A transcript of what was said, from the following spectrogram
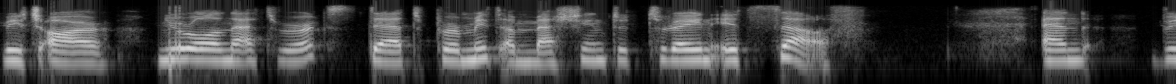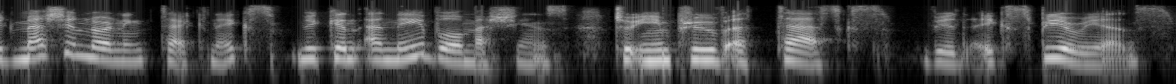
which are neural networks that permit a machine to train itself. And with machine learning techniques, we can enable machines to improve at tasks with experience.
